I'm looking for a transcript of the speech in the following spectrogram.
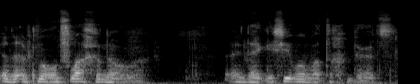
En dan heb ik mijn ontslag genomen. En ik denk, ik zie wel wat er gebeurt.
